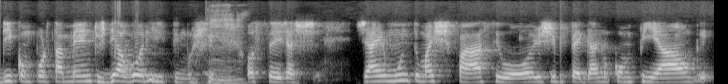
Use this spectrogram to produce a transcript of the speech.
de comportamentos de algoritmos. Uhum. Ou seja, já é muito mais fácil hoje pegar no Compialg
